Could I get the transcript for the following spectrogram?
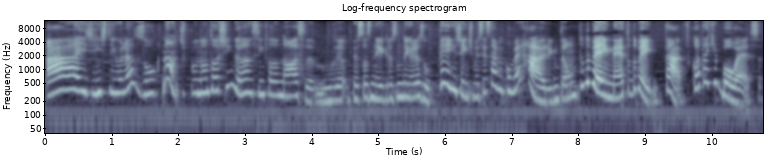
Ai, gente, tem olho azul. Não, tipo, não tô xingando, assim, falando, nossa, pessoas negras não têm olho azul. Tem, gente, mas vocês sabem como é raro. Então, tudo bem, né? Tudo bem. Tá, ficou até que boa essa.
